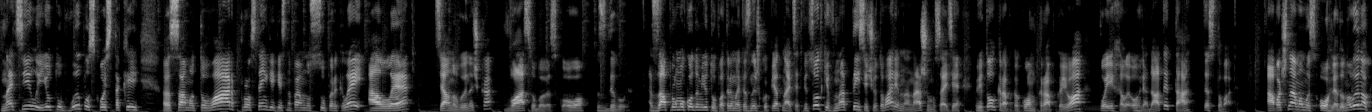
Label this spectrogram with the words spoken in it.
на цілий YouTube випуск ось такий е, саме товар, простенький, якийсь, напевно, суперклей, але ця новиночка вас обов'язково здивує. За промокодом YouTube отримаєте знижку 15% на тисячу товарів на нашому сайті vitol.com.ua. Поїхали оглядати та тестувати. А почнемо ми з огляду новинок.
